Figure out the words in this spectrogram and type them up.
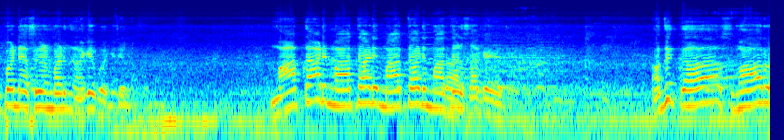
ಉಪನ್ಯಾಸಗಳನ್ನು ಮಾಡಿದ ನನಗೆ ಗೊತ್ತಿಲ್ಲ. ಮಾತಾಡಿ ಮಾತಾಡಿ ಮಾತಾಡಿ ಮಾತಾಡಿ ಸಾಕಾಗಿದೆ. ಅದಕ್ಕೆ ಸುಮಾರು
